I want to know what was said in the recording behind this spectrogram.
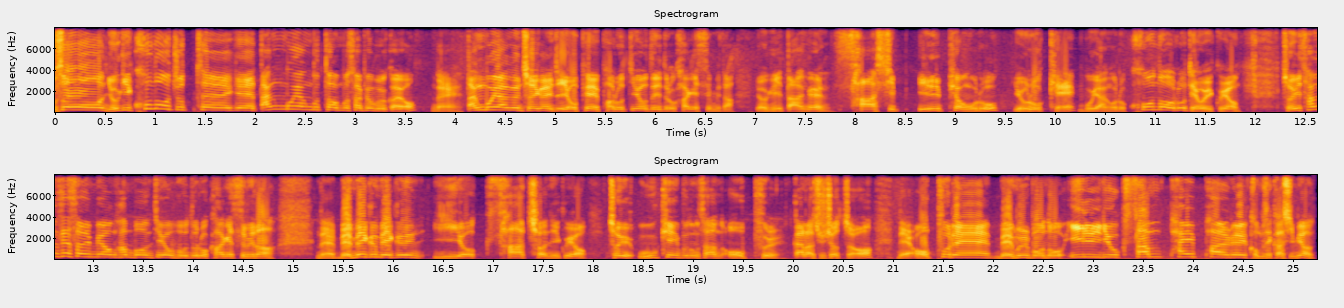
우선 여기 코너 주택의 땅 모양부터 한번 살펴볼까요? 네, 땅 모양은 저희가 이제 옆에 바로 띄워드리도록 하겠습니다. 여기 땅은 41평으로 이렇게 모양으로 코너로 되어 있고요. 저희 상세 설명 한번 띄워보도록 하겠습니다. 네, 매매 금액은 2억 4천이고요. 저희 OK 부동산 어플 깔아주셨죠? 네, 어플에 매물번호 16388을 검색하시면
